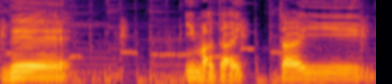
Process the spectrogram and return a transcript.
で、今だいたい、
